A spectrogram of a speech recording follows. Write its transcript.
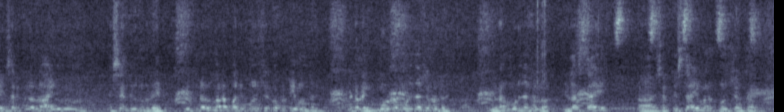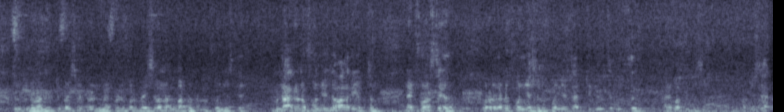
ఐదు సర్కిల్లో ఐదు ఎస్ఐలు దిగుతుంటారు నైట్ దిగుతుంటారు మళ్ళీ పది పోలీసులకు ఒక టీం ఉంటుంది. పెట్రోలింగ్ మూడు మూడు దశలు ఉంటుంది. ఇక్కడ మూడు దశల్లో జిల్లా స్థాయి సర్కిల్ స్థాయి మన పోలీస్ స్థాయి. తిరిగి వాళ్ళు fifty percent twenty twenty four by seven అందుబాటులో ఉంటారు. ఫోన్ చేస్తే ఇప్పుడు నాకన్నా ఫోన్ చేస్తే వాళ్ళకి చెప్తాను. నైట్ ఫోన్ వస్తే కదా ఒక రెండు గంటలు ఫోన్ చేస్తారు. ఫోన్ చేస్తే అట్టి చూస్తే తెలుస్తుంది అని పంపిస్తారు పంపిస్తారు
